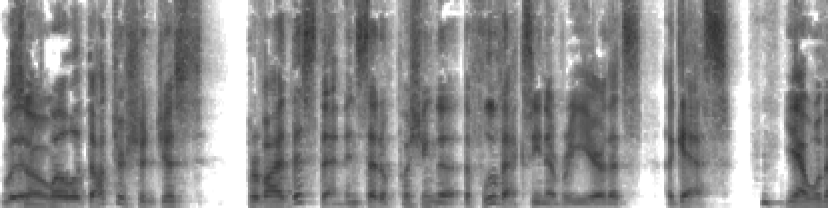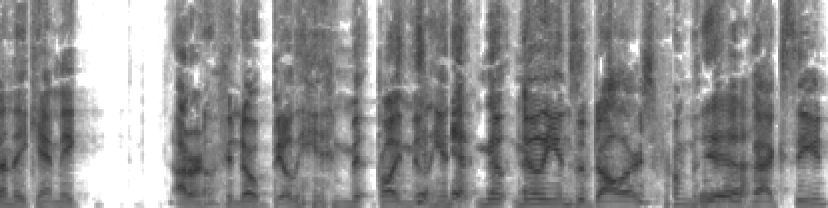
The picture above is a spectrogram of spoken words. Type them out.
Well, so, well, a doctor should just provide this then instead of pushing the, the flu vaccine every year. That's a guess. yeah, well, then they can't make I don't know even know billion, probably millions, yeah. mil- millions of dollars from the yeah. flu vaccine.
